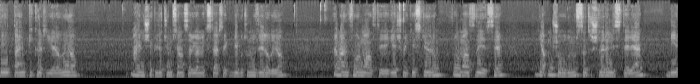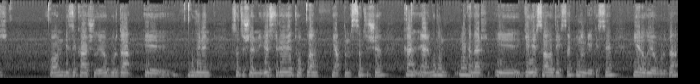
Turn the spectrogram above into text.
Date Time Picker yer alıyor. Aynı şekilde tüm seansları görmek istersek bir butonumuz yer alıyor. Hemen Form 6'ya geçmek istiyorum. Form 6'da ise yapmış olduğumuz satışları listeleyen bir form bizi karşılıyor. Burada e, bugünün satışlarını gösteriyor ve toplam yaptığımız satışı yani bugün ne kadar e, gelir sağladıysak bunun bilgisi yer alıyor burada.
